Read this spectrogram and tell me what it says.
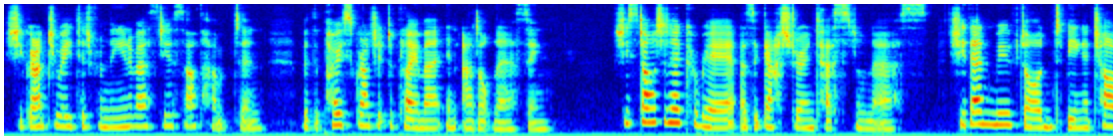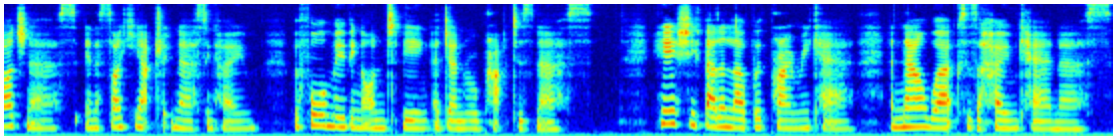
she graduated from the University of Southampton with a postgraduate diploma in adult nursing. She started her career as a gastrointestinal nurse. She then moved on to being a charge nurse in a psychiatric nursing home before moving on to being a general practice nurse. Here she fell in love with primary care and now works as a home care nurse.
